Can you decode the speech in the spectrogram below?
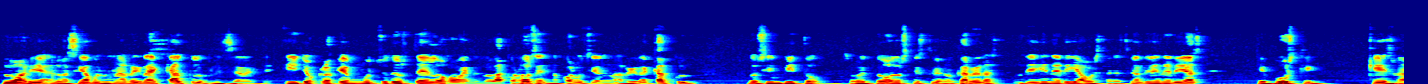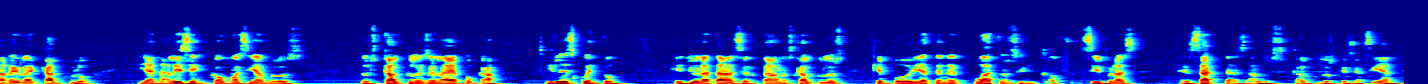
lo, haría, lo hacíamos en una regla de cálculo precisamente. Y yo creo que muchos de ustedes, los jóvenes, no la conocen, no conocían una regla de cálculo. Los invito, sobre todo los que estudiaron carreras de ingeniería o están estudiando ingenierías, que busquen qué es una regla de cálculo y analicen cómo hacíamos los, cálculos en la época. Y les cuento que yo era tan acertado en los cálculos que podía tener cuatro o cinco cifras exactas a los cálculos que se hacían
